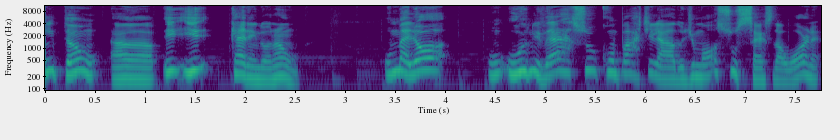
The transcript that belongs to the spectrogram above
Então, uh, e, e, querendo ou não, o melhor, o, o, universo compartilhado de maior sucesso da Warner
